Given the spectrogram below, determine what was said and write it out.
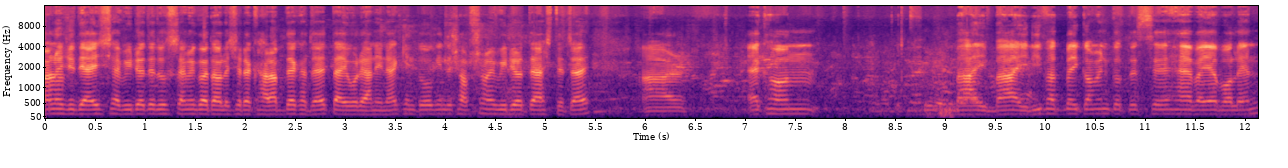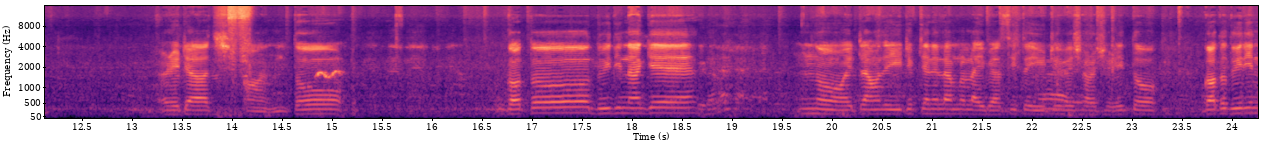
মানুষ যদি আইসা ভিডিওতে দুষ্টামি করে তাহলে সেটা খারাপ দেখা যায়, তাই ওরে আনি না। কিন্তু ও কিন্তু সবসময় ভিডিওতে আসতে চায়। আর এখন ভাই ভাই, রিফাত ভাই কমেন্ট করতেছে হ্যাঁ ভাইয়া বলেন। রিটাচ অন তো গত দুই দিন আগে নো এটা আমাদের ইউটিউব চ্যানেলে আমরা লাইভে আছি, তো ইউটিউবে সরাসরি। তো গত দুই দিন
